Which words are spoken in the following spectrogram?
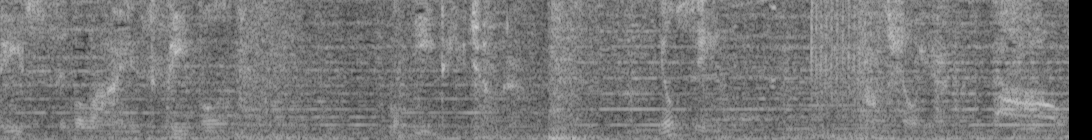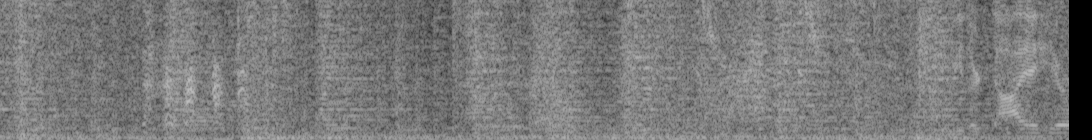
these civilized people will eat each other. You'll see. A hero,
